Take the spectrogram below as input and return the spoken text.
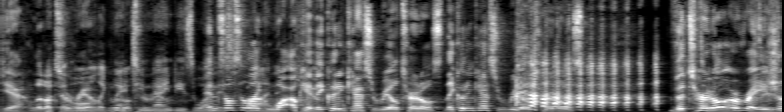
Yeah, a little too old, real. like, little too real. 1990s one and it's also like, fun why, and okay, they couldn't cast real turtles. They couldn't cast real turtles. The turtle, Turtle erasure,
